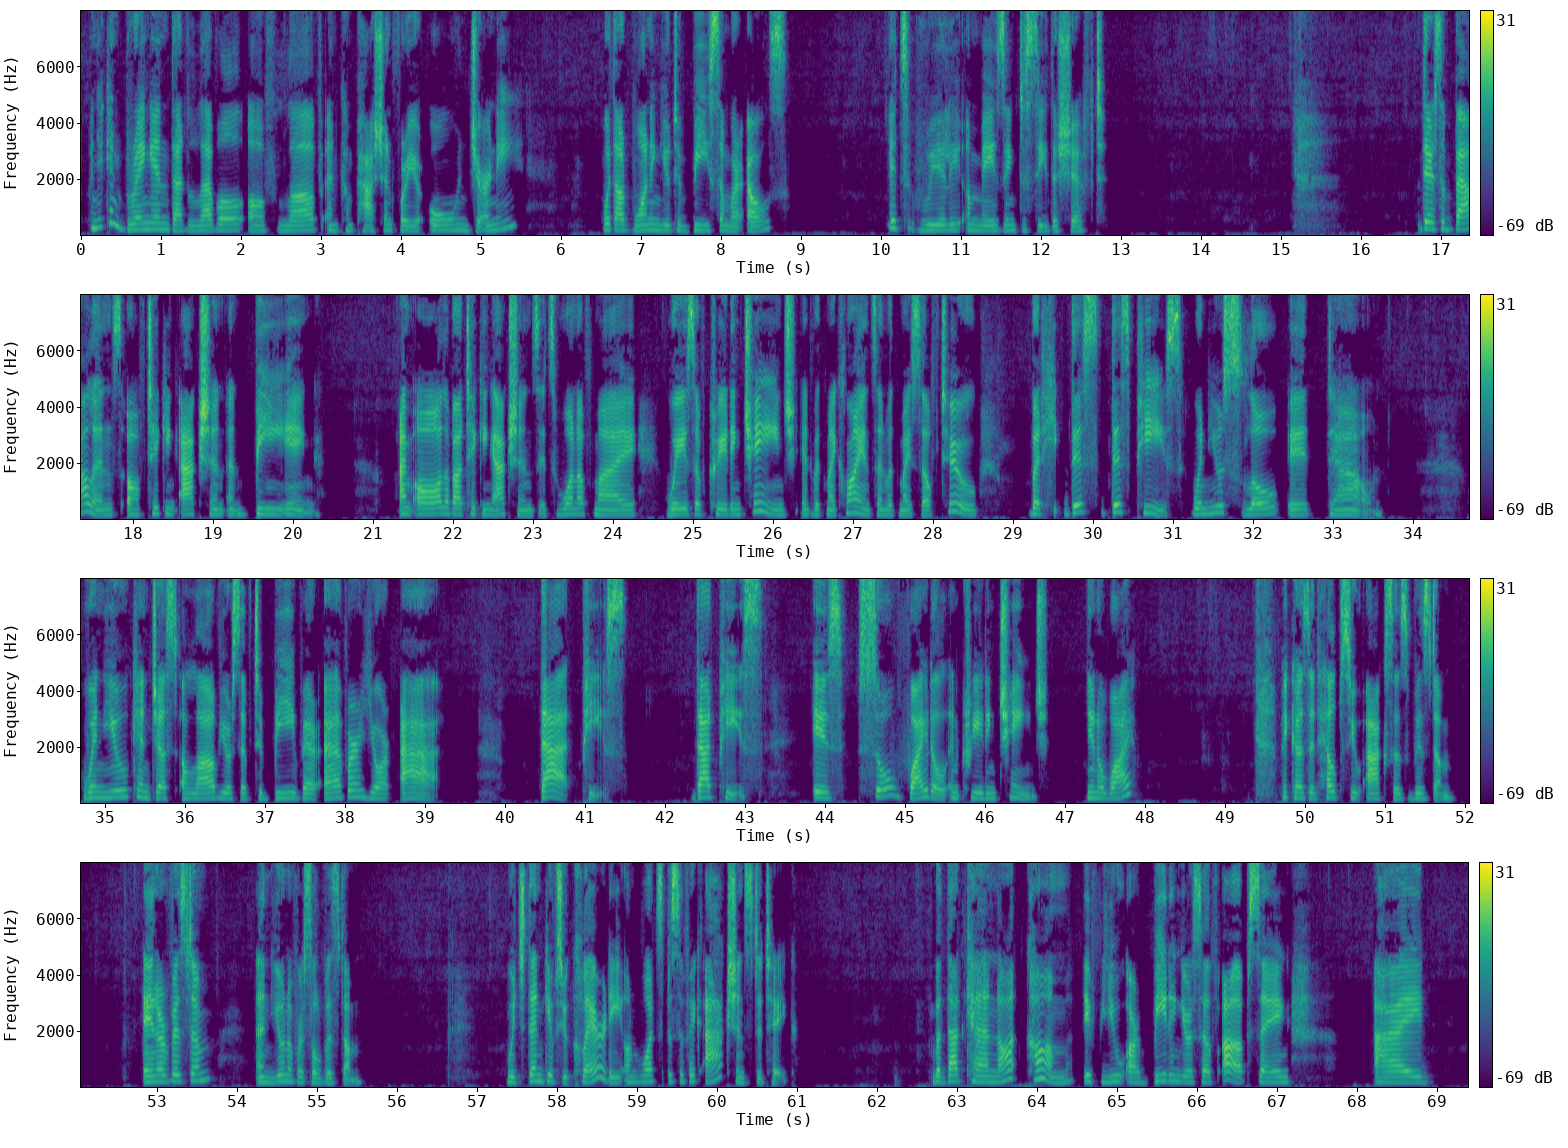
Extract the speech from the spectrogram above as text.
When you can bring in that level of love and compassion for your own journey, without wanting you to be somewhere else. It's really amazing to see the shift. There's a balance of taking action and being. I'm all about taking actions. It's one of my ways of creating change and with my clients and with myself too. But he, this this piece, when you slow it down, when you can just allow yourself to be wherever you're at, that piece, that piece is so vital in creating change. You know why? Because it helps you access wisdom, inner wisdom, and universal wisdom, which then gives you clarity on what specific actions to take. But that cannot come if you are beating yourself up saying, I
